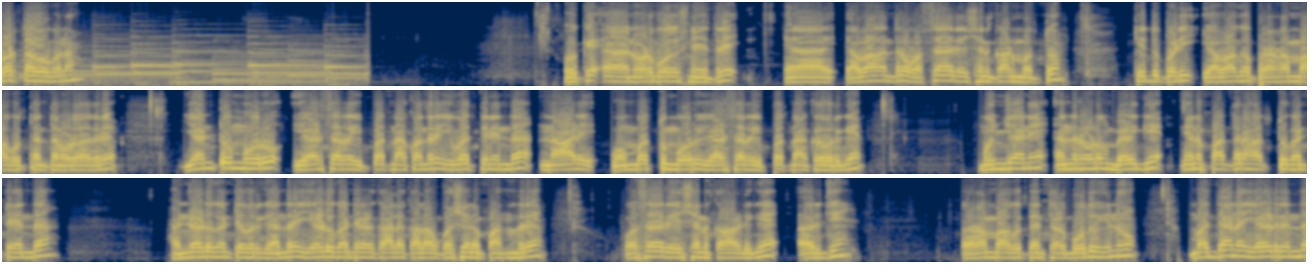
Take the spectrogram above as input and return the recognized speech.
ನೋಡ್ತಾ ಹೋಗೋಣ. ಓಕೆ ನೋಡ್ಬೋದು ಸ್ನೇಹಿತರೆ. ಯಾವಾಗ ಹೊಸ ರೇಷನ್ ಕಾರ್ಡ್ ಮತ್ತು ತಿದ್ದುಪಡಿ ಯಾವಾಗ ಪ್ರಾರಂಭ ಆಗುತ್ತೆ ಅಂತ ನೋಡೋದಾದ್ರೆ ಎಂಟು ಮೂರು ಎರಡು ಸಾವಿರದ ಇಪ್ಪತ್ನಾಲ್ಕು ಅಂದರೆ ಇವತ್ತಿನಿಂದ ನಾಳೆ ಒಂಬತ್ತು ಮೂರು ಎರಡು ಸಾವಿರದ ಇಪ್ಪತ್ನಾಲ್ಕರವರೆಗೆ ಮುಂಜಾನೆ ಅಂದರೆ ನೋಡೋದು ಬೆಳಗ್ಗೆ ಏನಪ್ಪಾ ಅಂತಾರೆ ಹತ್ತು ಗಂಟೆಯಿಂದ ಹನ್ನೆರಡು ಗಂಟೆವರೆಗೆ ಅಂದರೆ ಎರಡು ಗಂಟೆಗಳ ಕಾಲ ಕಾಲಾವಕಾಶ ಏನಪ್ಪ ಅಂತಂದರೆ ಹೊಸ ರೇಷನ್ ಕಾರ್ಡ್ಗೆ ಅರ್ಜಿ ಪ್ರಾರಂಭ ಆಗುತ್ತೆ ಅಂತ ಹೇಳ್ಬೋದು. ಇನ್ನು ಮಧ್ಯಾಹ್ನ ಏಳರಿಂದ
